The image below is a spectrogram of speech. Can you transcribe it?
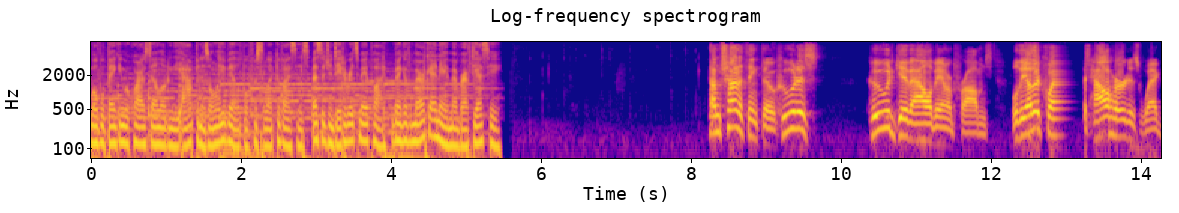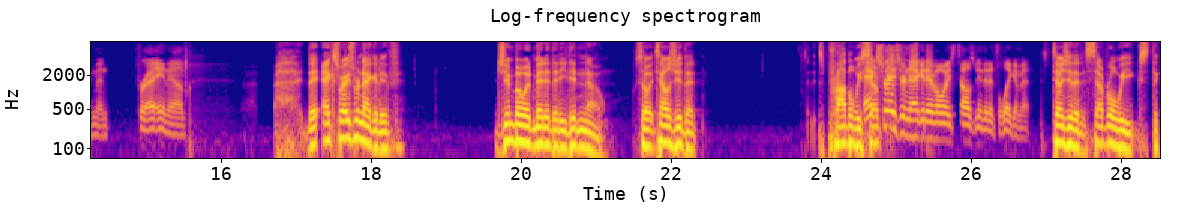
Mobile banking requires downloading the app and is only available for select devices. Message and data rates may apply. Bank of America and a member FDIC. I'm trying to think though, who would is who would give Alabama problems? Well, the other question is how hurt is Weigman for A&M? The X-rays were negative. Jimbo admitted that he didn't know, so it tells you that it's probably sev- X-rays are negative always tells me that it's ligament. tells you that it's several weeks. The,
